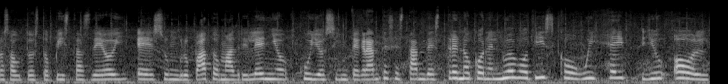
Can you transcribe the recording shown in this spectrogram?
Nuestros autoestopistas de hoy, es un grupazo madrileño cuyos integrantes están de estreno con el nuevo disco We Hate You All,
